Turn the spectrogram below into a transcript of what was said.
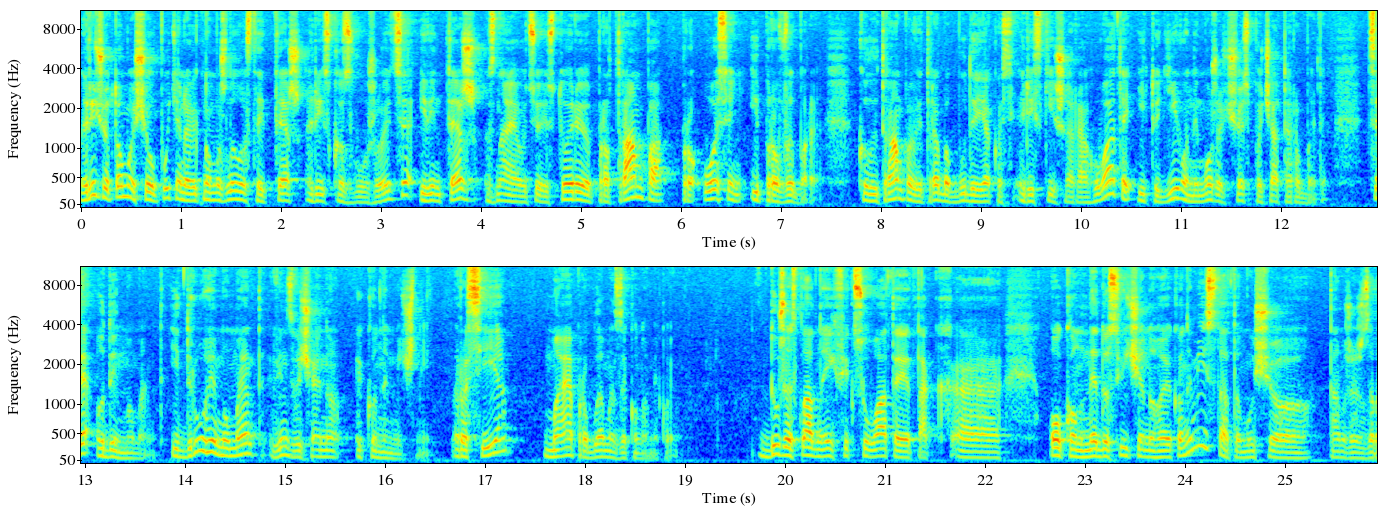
Річ у тому, що у Путіна вікно можливостей теж різко звужується, і він теж знає оцю історію про Трампа, про осінь і про вибори, коли Трампові треба буде якось різкіше реагувати, і тоді вони можуть щось почати робити. Це один момент. І другий момент він, звичайно, економічний. Росія має проблеми з економікою. Дуже складно їх фіксувати так. Оком недосвідченого економіста, тому що там же ж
